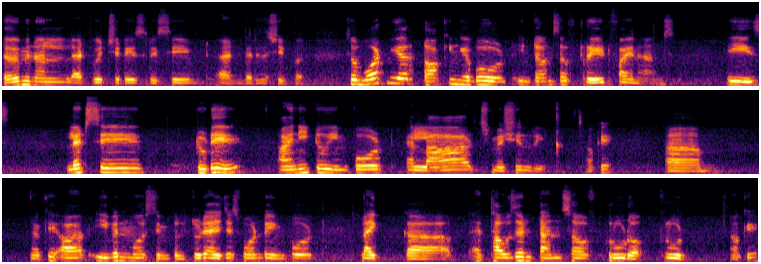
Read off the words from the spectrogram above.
terminal at which it is received and there is a shipper. So what we are talking about in terms of trade finance is let's say today i need to import a large machinery okay? Um, okay or even more simple today i just want to import like uh, a thousand tons of crude crude okay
